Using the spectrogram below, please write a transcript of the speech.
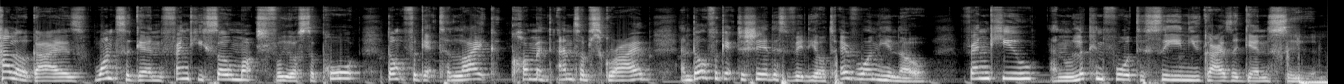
Hello, guys. Once again, thank you so much for your support. Don't forget to like, comment, and subscribe. And don't forget to share this video to everyone you know. Thank you, and looking forward to seeing you guys again soon.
